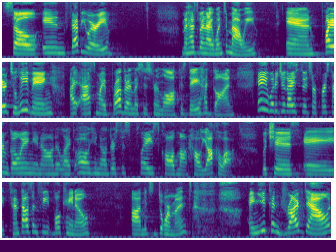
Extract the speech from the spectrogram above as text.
So in February, my husband and I went to Maui. And prior to leaving, I asked my brother and my sister in law, because they had gone, hey, what did you guys do? It's our first time going. You know, they're like, oh, you know, there's this place called Mount Haleakala, which is a 10,000 feet volcano. Um, it's dormant. and you can drive down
